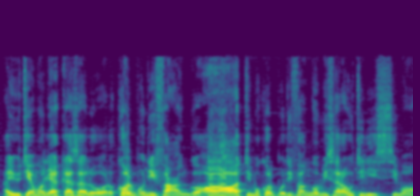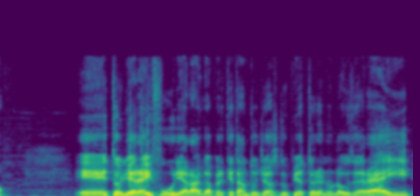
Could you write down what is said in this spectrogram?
Aiutiamoli a casa loro. Colpo di fango. Ottimo, colpo di fango mi sarà utilissimo. E toglierei furia, raga, perché tanto già sdoppiatore non la userei.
